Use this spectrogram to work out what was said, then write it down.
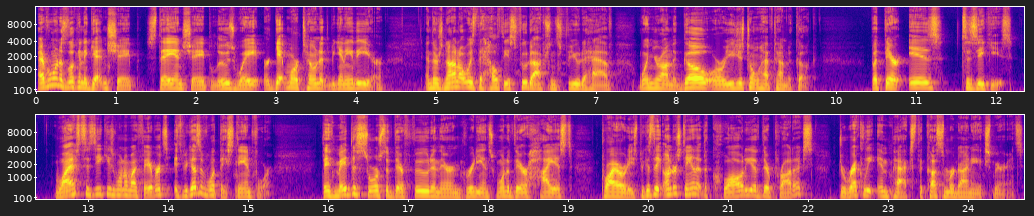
Everyone is looking to get in shape, stay in shape, lose weight, or get more tone at the beginning of the year. And there's not always the healthiest food options for you to have when you're on the go or you just don't have time to cook. But there is Taziki's. Why is Taziki's one of my favorites? It's because of what they stand for. They've made the source of their food and their ingredients one of their highest priorities because they understand that the quality of their products directly impacts the customer dining experience.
